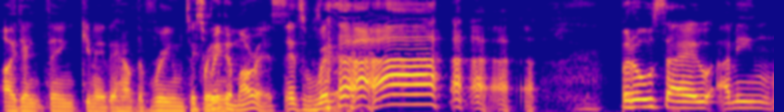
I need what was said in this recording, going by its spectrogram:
I don't think you know they have the room to It's bring. rigor mortis. It's ri- but also, I mean,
